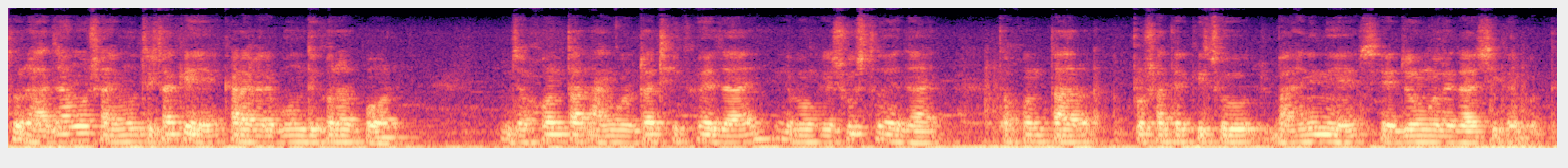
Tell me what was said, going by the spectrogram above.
তো রাজা মশাই মন্ত্রীটাকে কারাগারে বন্দি করার পর যখন তার আঙ্গুলটা ঠিক হয়ে যায় এবং সে সুস্থ হয়ে যায়, তখন তার প্রসাদের কিছু বাহিনী নিয়ে সে জঙ্গলে যায় শিকার করতে।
